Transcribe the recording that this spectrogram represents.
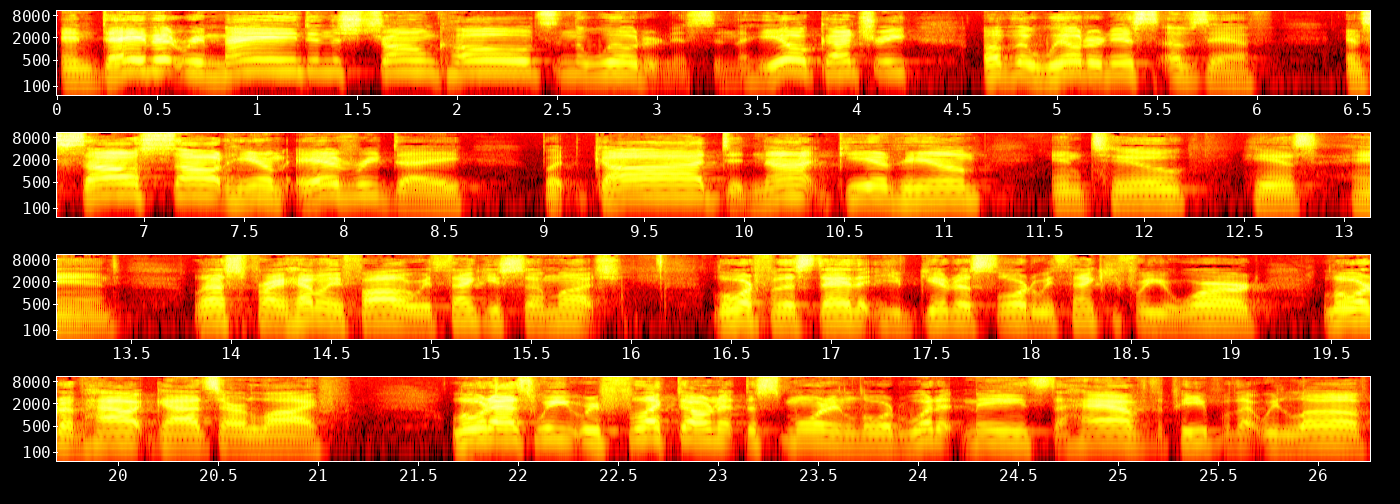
And David remained in the strongholds in the wilderness, in the hill country of the wilderness of Ziph. And Saul sought him every day, but God did not give him into his hand. Let us pray. Heavenly Father, we thank you so much, Lord, for this day that you've given us, Lord. We thank you for your word, Lord, of how it guides our life. Lord, as we reflect on it this morning, Lord, what it means to have the people that we love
